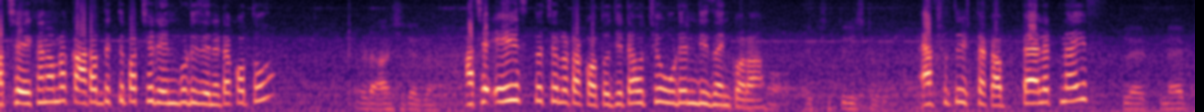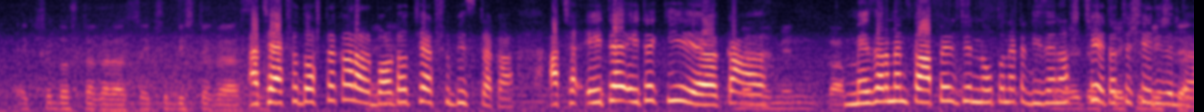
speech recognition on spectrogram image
আচ্ছা এখানে আমরা কাটার দেখতে পাচ্ছি রেনবো ডিজাইন এটা কত? এটা আশি টাকা। আচ্ছা এই স্প্যাচুলাটা কত? যেটা হচ্ছে উডেন ডিজাইন করা। একশো তিরিশ টাকা। প্যালেট নাইফ ফ্ল্যাট নাইফ একশো দশ টাকার আছে একশো বিশ টাকা আছে। আচ্ছা একশো দশ টাকার আর বড়টা হচ্ছে একশো বিশ টাকা। আচ্ছা এটা এটা কি মেজারমেন্ট কাপের যে নতুন একটা ডিজাইন আসছে এটা হচ্ছে সেই হচ্ছে 120 ডিজাইনটা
